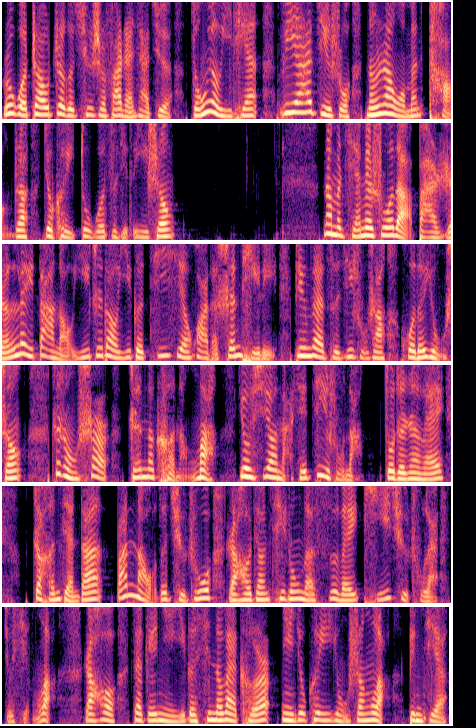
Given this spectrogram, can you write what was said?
如果照这个趋势发展下去，总有一天，VR 技术能让我们躺着就可以度过自己的一生。那么前面说的，把人类大脑移植到一个机械化的身体里，并在此基础上获得永生，这种事儿真的可能吗？又需要哪些技术呢？作者认为。这很简单，把脑子取出，然后将其中的思维提取出来就行了，然后再给你一个新的外壳，你就可以永生了。并且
